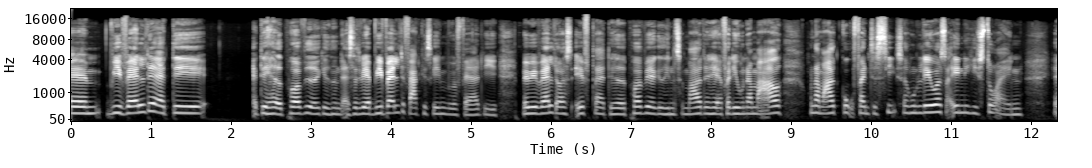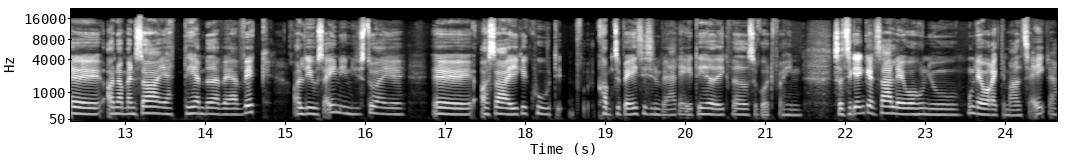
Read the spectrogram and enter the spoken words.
Øhm, vi valgte, at det, at det havde påvirket hende. Altså, vi valgte faktisk, inden vi var færdige. Men vi valgte også efter, at det havde påvirket hende så meget, det her. Fordi hun har meget, hun har meget god fantasi, så hun lever sig ind i historien. Øh, og når man så, ja, det her med at være væk, og leve sig ind i en historie, øh, og så ikke kunne komme tilbage til sin hverdag, det havde ikke været så godt for hende. Så til gengæld så laver hun jo, hun laver rigtig meget teater,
